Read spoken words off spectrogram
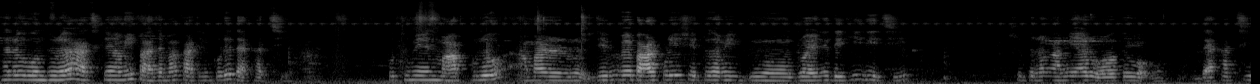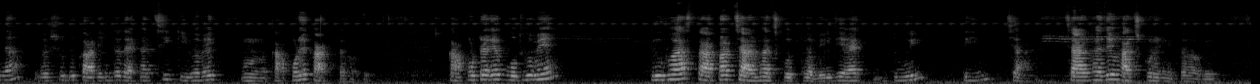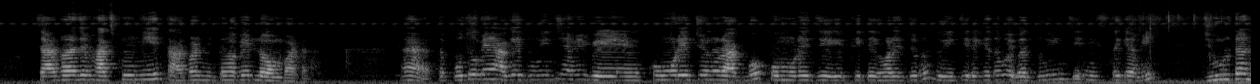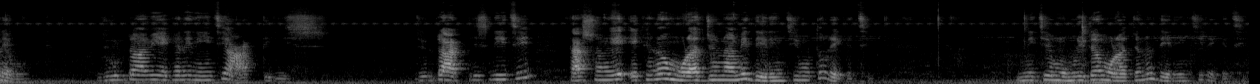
Hello বন্ধুরা, আজকে আমি পাজামা কাটিং করে দেখাচ্ছি। প্রথমে মাপগুলো আমার যেভাবে বার করি সেটা আমি ড্রয়িংয়ে দেখিয়ে দিয়েছি। সুতরাং আমি আর অত দেখাচ্ছি না। এবার শুধু কাটিংটা দেখাচ্ছি কীভাবে কাপড়ে কাটতে হবে। কাপড়টাকে প্রথমে দু ভাঁজ, তারপর চার ভাঁজ করতে হবে। এই যে এক, দুই, তিন, চার। চার ভাঁজে ভাঁজ করে নিতে হবে। চার ভাঁজে ভাঁজ করে নিয়ে তারপর নিতে হবে লম্বাটা। হ্যাঁ তো প্রথমে আগে দু ইঞ্চি আমি কোমরের জন্য রাখব, কোমরের যে ফিতে ঘরের জন্য দুই ইঞ্চি রেখে দেবো। এবার দুই ইঞ্চি নিচ থেকে আমি ঝুলটা নেব। ঝুলটা আমি এখানে নিয়েছি আটত্রিশ। ঝুলটা আটত্রিশ নিয়েছি, তার সঙ্গে এখানেও মোড়ার জন্য আমি দেড় ইঞ্চি মতো রেখেছি। নিচে মুহুরিটা মোড়ার জন্য দেড় ইঞ্চি রেখেছি।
